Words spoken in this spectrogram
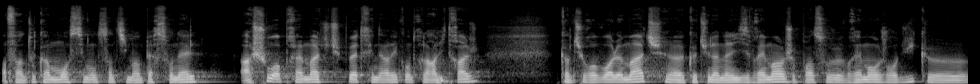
enfin en tout cas moi c'est mon sentiment personnel. À chaud après un match, tu peux être énervé contre l'arbitrage. Quand tu revois le match, que tu l'analyses vraiment, je pense vraiment aujourd'hui que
